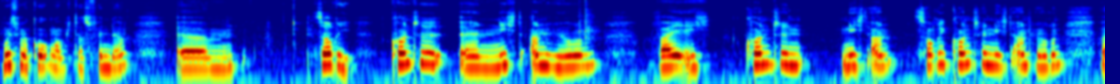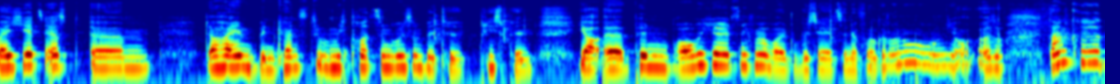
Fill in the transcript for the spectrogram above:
Muss mal gucken, ob ich das finde. Ähm, sorry, konnte äh, nicht anhören, weil ich konnte nicht an. Sorry, konnte nicht anhören, weil ich jetzt erst ähm, daheim bin, kannst du mich trotzdem grüßen, bitte. Please Pin. Ja, äh, Pin brauche ich ja jetzt nicht mehr, weil du bist ja jetzt in der Folge drin. Und ja, also danke,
